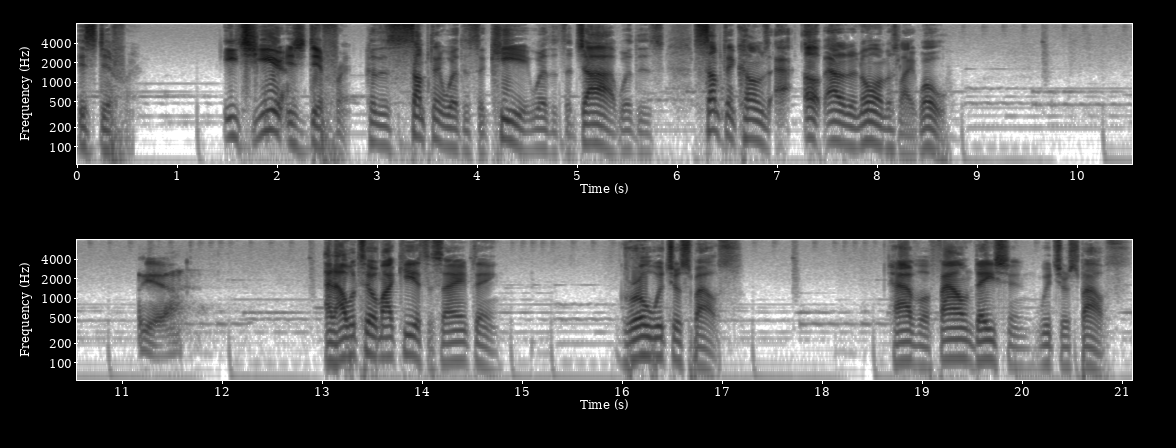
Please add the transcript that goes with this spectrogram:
is different. Each year is different because it's something. Whether it's a kid, whether it's a job, whether it's something comes up out of the norm. It's like, whoa. Yeah, And I would tell my kids the same thing. Grow with your spouse. Have a foundation with your spouse.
